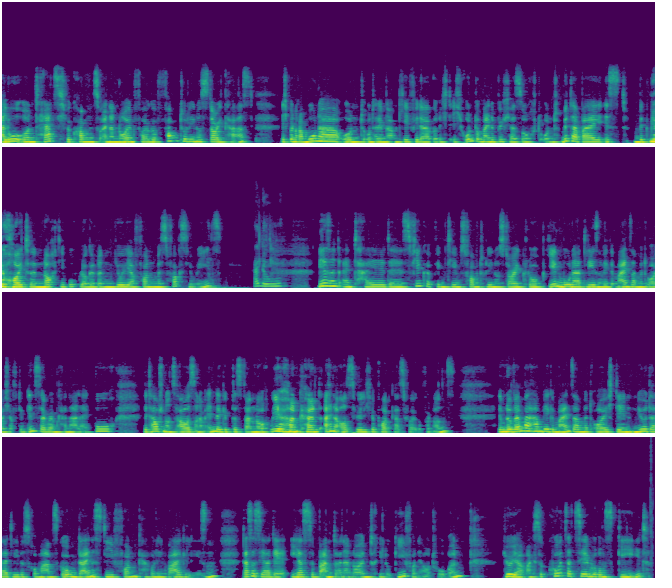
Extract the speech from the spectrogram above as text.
Hallo und herzlich willkommen zu einer neuen Folge vom Tolino Storycast. Ich bin Ramona und unter dem Namen Kefeder berichte ich rund um meine Büchersucht und mit dabei ist mit mir heute noch die Buchbloggerin Julia von Miss Foxy Reads. Hallo. Wir sind ein Teil des vierköpfigen Teams vom Tolino Story Club. Jeden Monat lesen wir gemeinsam mit euch auf dem Instagram-Kanal ein Buch. Wir tauschen uns aus und am Ende gibt es dann noch, wie ihr hören könnt, eine ausführliche Podcast-Folge von uns. Im November haben wir gemeinsam mit euch den New Adult Liebesroman Skogan Dynasty von Caroline Wahl gelesen. Das ist ja der erste Band einer neuen Trilogie von der Autorin. Julia, magst du kurz erzählen, worum es geht?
